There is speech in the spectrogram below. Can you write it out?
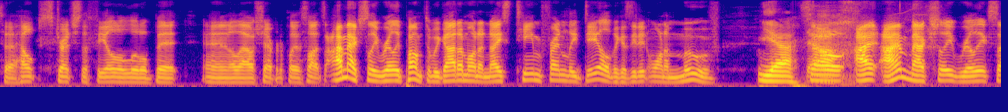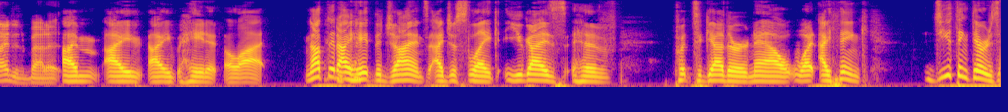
to help stretch the field a little bit and allow Shepard to play the slots. I'm actually really pumped. We got him on a nice team-friendly deal because he didn't want to move. yeah. So I I'm actually really excited about it. I'm I I hate it a lot. Not that I hate the Giants. I just like you guys have put together now what I think do you think there's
